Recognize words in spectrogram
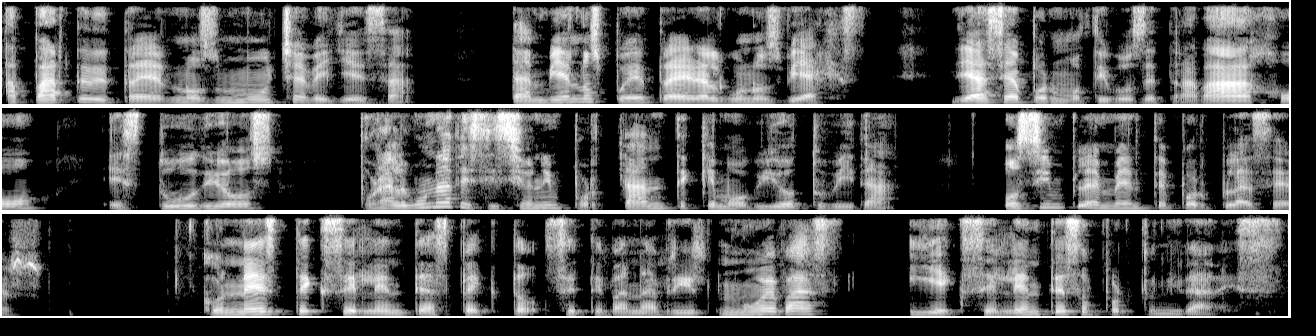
aparte de traernos mucha belleza, también nos puede traer algunos viajes ya sea por motivos de trabajo, estudios, por alguna decisión importante que movió tu vida o simplemente por placer. Con este excelente aspecto se te van a abrir nuevas y excelentes oportunidades.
